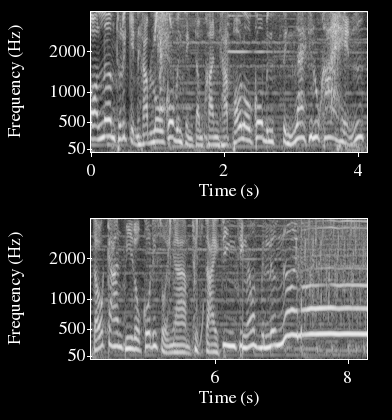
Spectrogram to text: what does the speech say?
ตอนเริ่มธุรกิจนะครับโลโก้เป็นสิ่งสำคัญครับเพราะโลโก้เป็นสิ่งแรกที่ลูกค้าเห็น แต่ว่าการมีโลโก้ที่สวยงามถูกใจจริง ๆ แล้วมันเป็นเรื่องง่ายมาก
